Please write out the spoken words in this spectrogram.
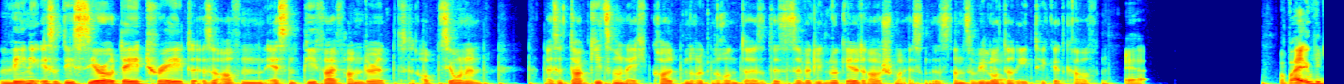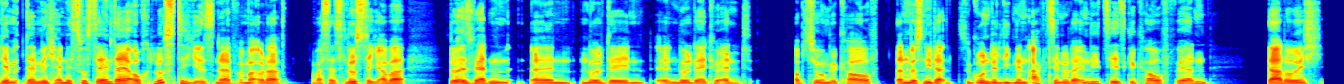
Wenig also, die Zero-Day-Trade, also, auf 'n S&P 500 Optionen, also, da geht's mir dann echt kalt 'n Rücken runter. Also, das ist ja wirklich nur Geld rausschmeißen. Das ist dann so wie Ja. Lotterieticket kaufen. Ja. Wobei irgendwie der der Mechanismus dahinter ja auch lustig ist, ne? Man oder was heißt lustig, aber so, es werden, äh, Null-Day äh, Null-Day-to-End-Optionen gekauft, dann müssen die zugrunde liegenden Aktien oder Indizes gekauft werden. Dadurch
